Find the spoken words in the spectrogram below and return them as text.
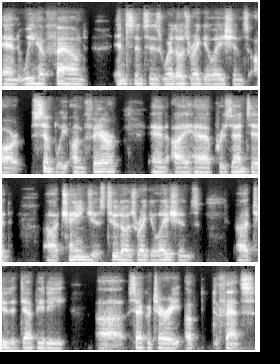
And we have found instances where those regulations are simply unfair. And I have presented uh, changes to those regulations uh, to the Deputy uh, Secretary of Defense.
